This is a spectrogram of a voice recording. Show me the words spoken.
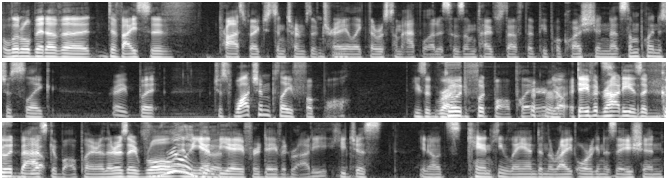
a little bit of a divisive prospect just in terms of mm-hmm. Trey. Like there was some athleticism type stuff that people questioned. At some point, it's just like, right, but just watch him play football. He's a Right. good football player. Right. David Roddy is a good basketball player. There is a role really in the good. NBA for David Roddy. He just, you know, it's can he land in the right organization?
